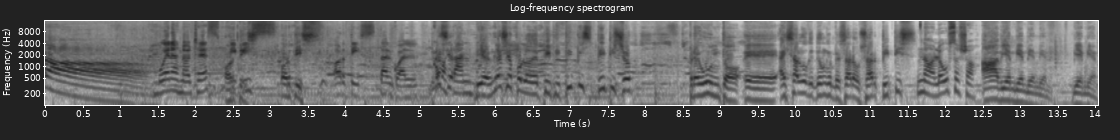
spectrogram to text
Carola. Buenas noches, Ortiz. Pipis. Ortiz. Ortiz, tal cual. ¿Cómo Gracias- están? Bien, gracias por lo de pipis. Pipis, pipis, yo pregunto, eh, ¿es algo que tengo que empezar a usar? ¿Pipis? No, lo uso yo. Ah, bien, bien, bien, bien. Bien, bien.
